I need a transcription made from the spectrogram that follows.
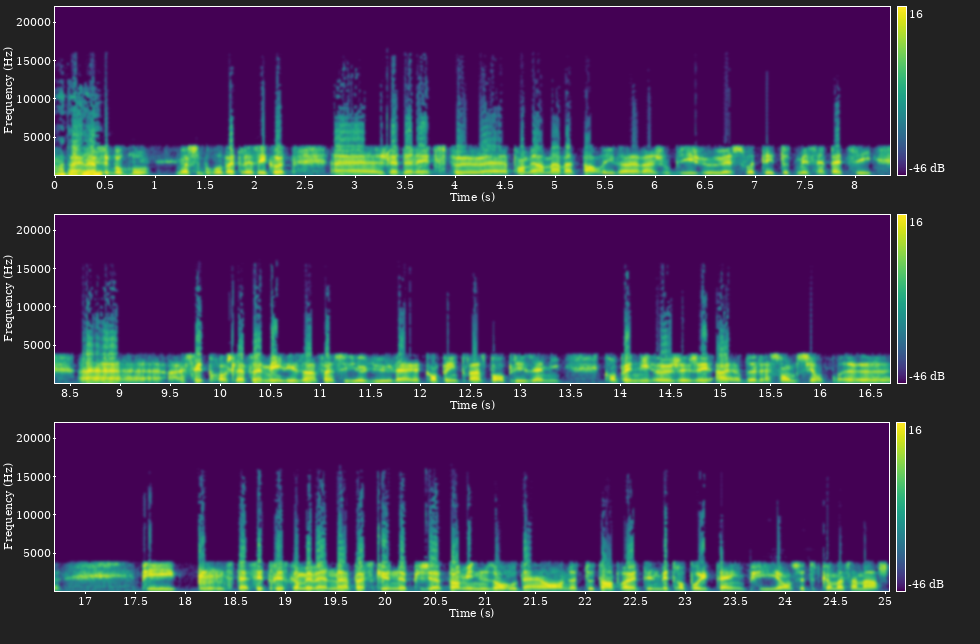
en temps Ben, merci lieu. beaucoup. Merci beaucoup, Patrice. Écoute, euh, je vais donner un petit peu, euh, premièrement, avant de parler, là, avant j'oublie, je veux euh, souhaiter toutes mes sympathies euh, à ses proches, la famille, les enfants, s'il y a lieu, la compagnie de transport, puis les amis, compagnie EGGR de l'Assomption. Euh, puis, c'est assez triste comme événement parce qu'il y en a plusieurs parmi nous autres, hein, on a tout emprunté le métropolitain, puis on sait tout comment ça marche.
